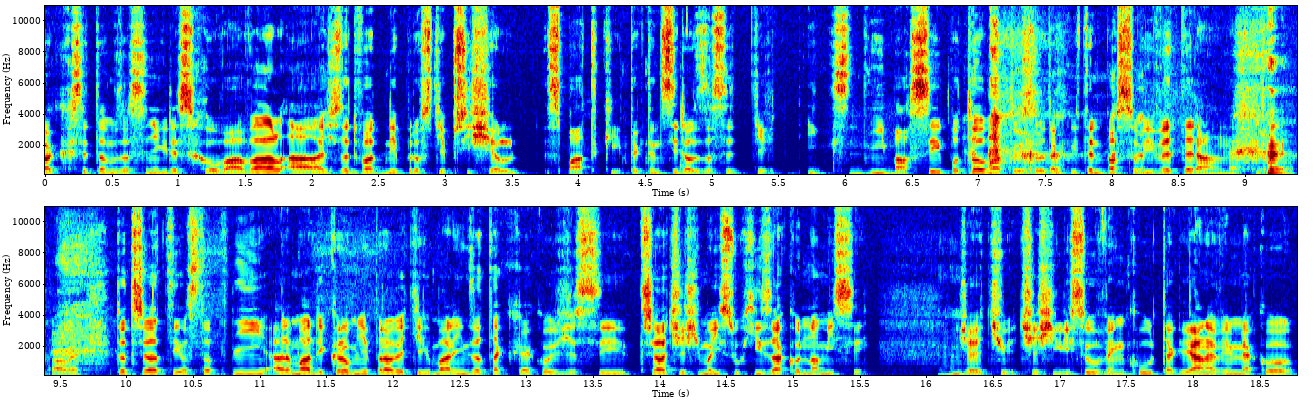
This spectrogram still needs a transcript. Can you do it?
pak se tam zase někde schovával a až za dva dny prostě přišel zpátky. Tak ten si dal zase těch x dní basy potom a to už byl takový ten basový veterán. Jako, ale to třeba ty ostatní armády, kromě právě těch Marines, tak jako, že si třeba Češi mají suchý zákon na misi. Mm-hmm. Že Češi, když jsou venku, tak já nevím, jako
